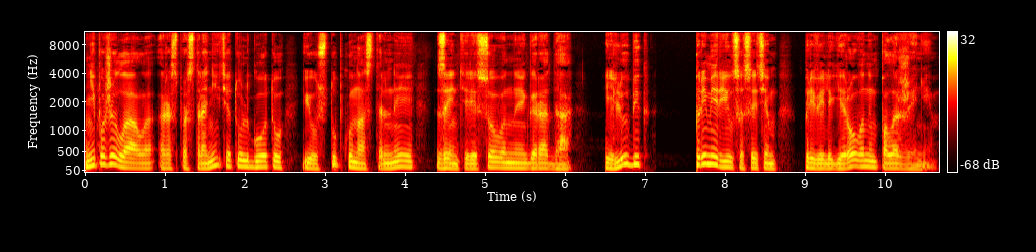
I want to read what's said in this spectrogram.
не пожелала распространить эту льготу и уступку на остальные заинтересованные города, и Любик примирился с этим привилегированным положением.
